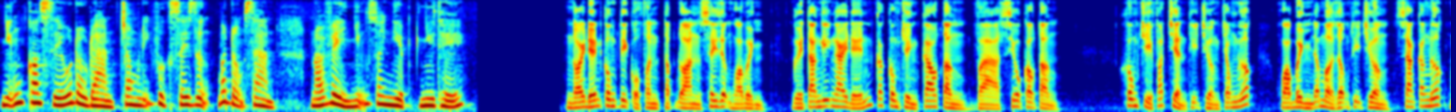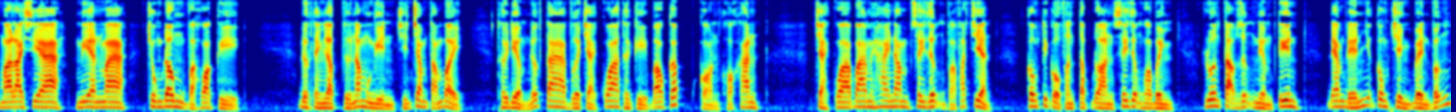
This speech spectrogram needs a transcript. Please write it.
Những con sếu đầu đàn trong lĩnh vực xây dựng bất động sản, nói về những doanh nghiệp như thế. Nói đến công ty cổ phần tập đoàn xây dựng Hòa Bình, người ta nghĩ ngay đến các công trình cao tầng và siêu cao tầng. Không chỉ phát triển thị trường trong nước, Hòa Bình đã mở rộng thị trường sang các nước Malaysia, Myanmar, Trung Đông và Hoa Kỳ. Được thành lập từ năm 1987, thời điểm nước ta vừa trải qua thời kỳ bao cấp còn khó khăn. Trải qua 32 năm xây dựng và phát triển, công ty cổ phần tập đoàn xây dựng Hòa Bình luôn tạo dựng niềm tin, đem đến những công trình bền vững,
